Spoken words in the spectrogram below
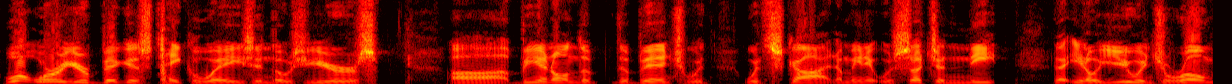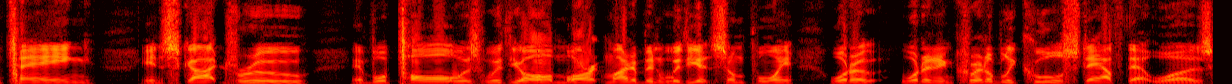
what were your biggest takeaways in those years uh, being on the, the bench with, with Scott? I mean, it was such a neat that, you know, you and Jerome Tang and Scott Drew and boy, Paul was with y'all. Mark might have been with you at some point. What a what an incredibly cool staff that was.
